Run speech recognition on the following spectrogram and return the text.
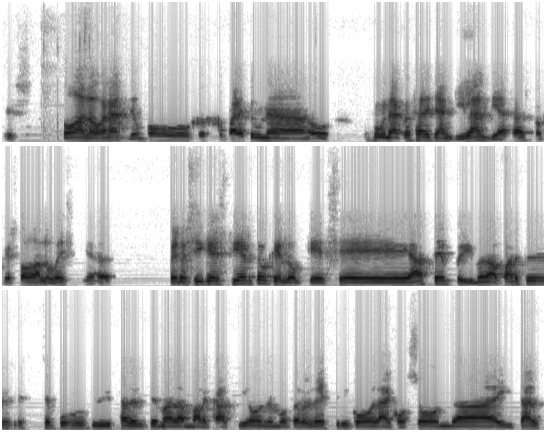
es todo a lo grande, un poco, parece una, una cosa de Yanquilandia, ¿sabes? Porque es todo a lo bestia, ¿sabes? Pero sí que es cierto que lo que se hace, primero, aparte de que se puede utilizar el tema de la embarcación, el motor eléctrico, la ecosonda y tal,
